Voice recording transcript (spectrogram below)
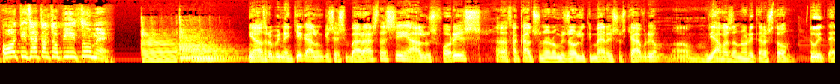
ότι θα τακτοποιηθούμε. Οι άνθρωποι είναι εκεί, καλούν και σε συμπαράσταση άλλους φορείς. Θα κάτσουν νομίζω όλη τη μέρα, ίσως και αύριο. Ε, Διάβαζα νωρίτερα στο Twitter.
